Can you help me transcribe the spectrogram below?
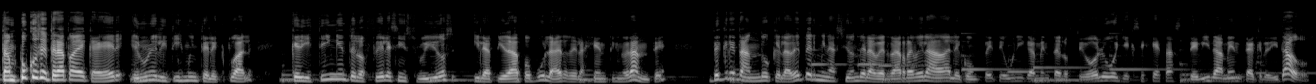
tampoco se trata de caer en un elitismo intelectual que distingue entre los fieles instruidos y la piedad popular de la gente ignorante, decretando que la determinación de la verdad revelada le compete únicamente a los teólogos y exegetas debidamente acreditados.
